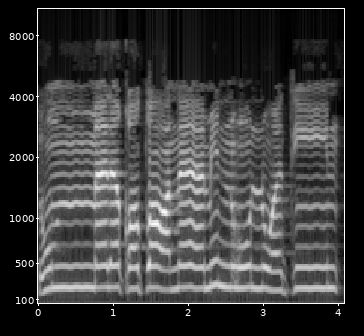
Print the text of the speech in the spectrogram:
ثم لقطعنا منه الوتين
